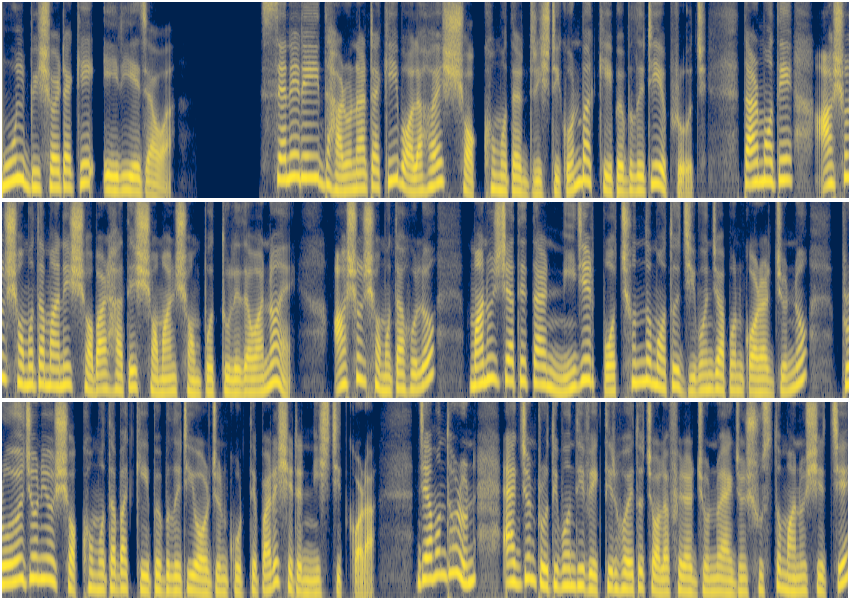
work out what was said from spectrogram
মূল বিষয়টাকে এড়িয়ে যাওয়া। সেনের এই ধারণাটাকেই বলা হয় সক্ষমতার দৃষ্টিকোণ বা কেপেবিলিটি অ্যাপ্রোচ তার মতে, আসল সমতা মানে সবার হাতে সমান সম্পদ তুলে দেওয়া নয়। আসল সমতা হল মানুষ যাতে তার নিজের পছন্দ মতো জীবনযাপন করার জন্য প্রয়োজনীয় সক্ষমতা বা কেপেবিলিটি অর্জন করতে পারে সেটা নিশ্চিত করা। যেমন ধরুন, একজন প্রতিবন্ধী ব্যক্তির হয়তো চলাফেরার জন্য একজন সুস্থ মানুষের চেয়ে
